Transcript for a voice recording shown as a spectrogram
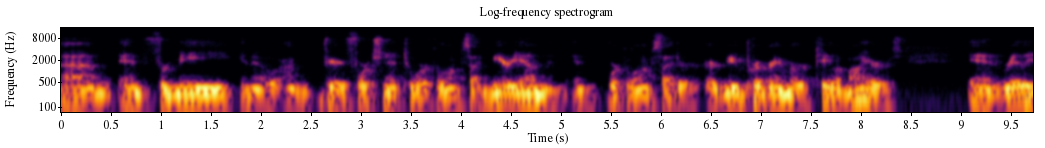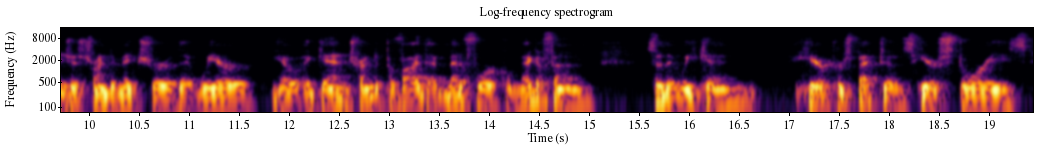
um, and for me you know i'm very fortunate to work alongside miriam and, and work alongside our, our new programmer kayla myers and really just trying to make sure that we are, you know, again, trying to provide that metaphorical megaphone so that we can hear perspectives, hear stories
